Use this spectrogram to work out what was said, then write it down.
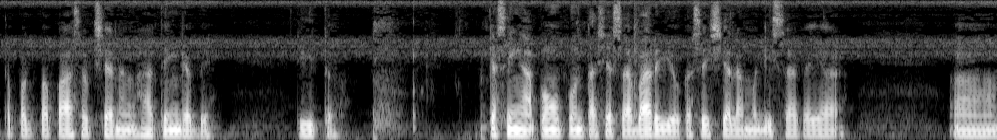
kapag papasok siya ng hating gabi dito kasi nga pumupunta siya sa baryo kasi siya lang mag-isa kaya ah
